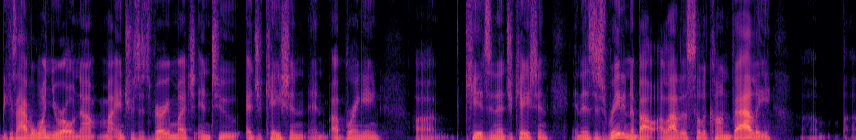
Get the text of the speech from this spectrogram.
because I have a one year old now. My interest is very much into education and upbringing, uh, kids in education. And there's just reading about a lot of the Silicon Valley um, uh,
